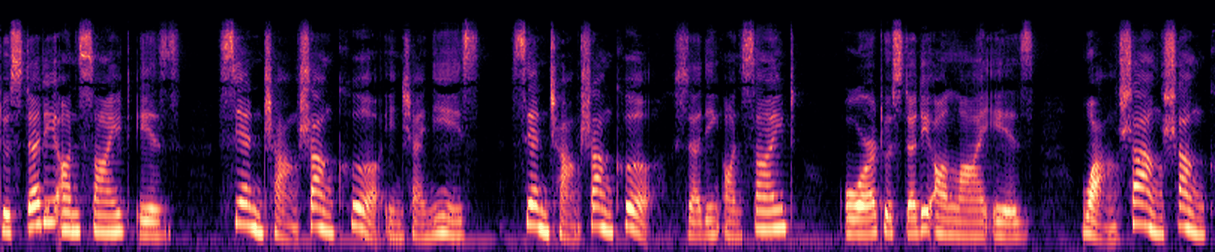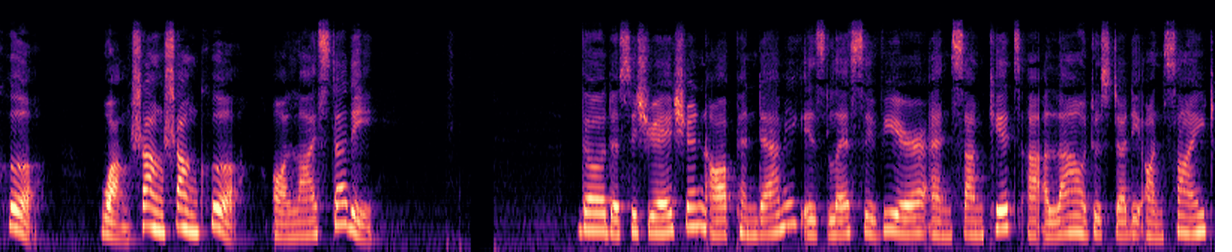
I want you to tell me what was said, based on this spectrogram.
To study on site is 现场上课 in Chinese, 现场上课 studying on site, or to study online is 网上上课网上上课 online study. Though the situation of pandemic is less severe and some kids are allowed to study on site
